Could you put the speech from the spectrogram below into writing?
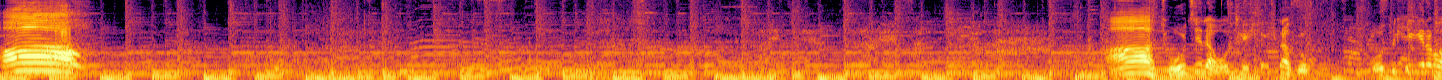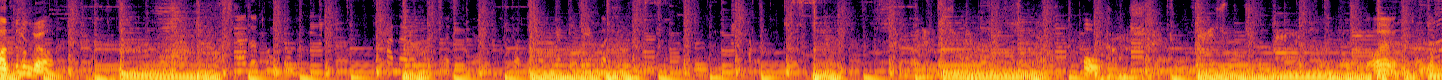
아! 아 조지라. 어떻게 이기라고? 어떻게 이기라고 놔두는 거야? 오. 너야 성났어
